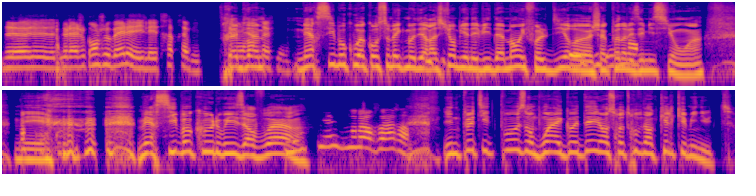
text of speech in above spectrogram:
de, de l'âge grand Jobel et il est très très bon. Très bien. Merci beaucoup à consommer avec modération, bien évidemment, il faut le dire euh, à chaque fois dans les émissions. hein. Mais merci beaucoup, Louise. Au revoir. Merci à vous, au revoir. Une petite pause, on boit un godet et on se retrouve dans quelques minutes.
